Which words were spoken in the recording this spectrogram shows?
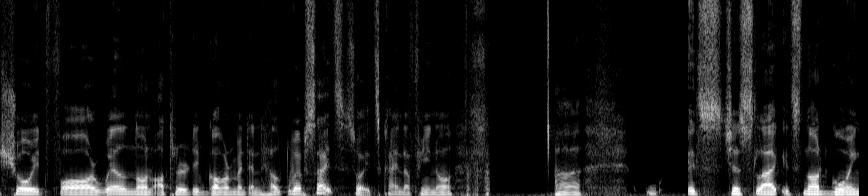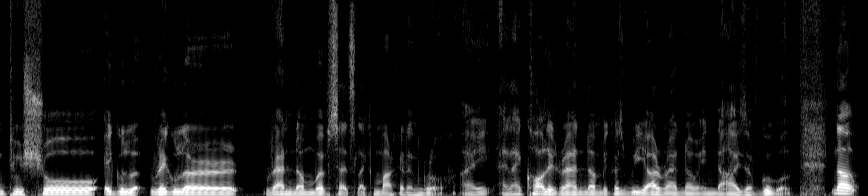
show it for well-known authoritative government and health websites. So it's kind of, you know, uh, it's just like it's not going to show regular, regular random websites like market and grow. I and i call it random because we are random in the eyes of google. Now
